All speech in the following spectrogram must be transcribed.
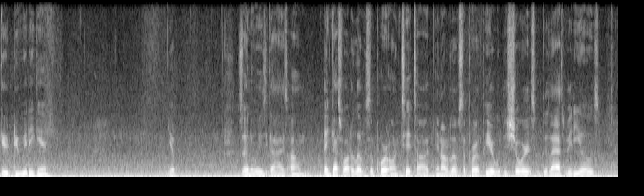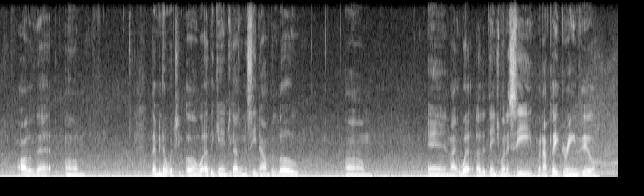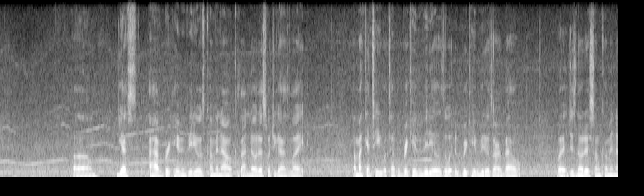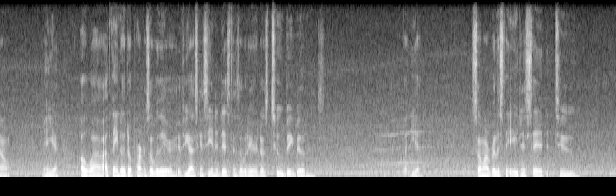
go do it again. Yep. So anyways, guys, um, thank guys for all the love and support on TikTok and all the love and support up here with the shorts, with the last videos, all of that. Um, let me know what you, uh, what other games you guys want to see down below. Um, and like what other things you want to see when I play Greenville. Um, yes, I have Brookhaven videos coming out because I know that's what you guys like. Um, I can't tell you what type of Brookhaven videos or what the Brookhaven videos are about, but just know there's some coming out. And yeah. Oh wow, I think the apartments over there, if you guys can see in the distance over there, those two big buildings. But yeah. So my real estate agent said to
